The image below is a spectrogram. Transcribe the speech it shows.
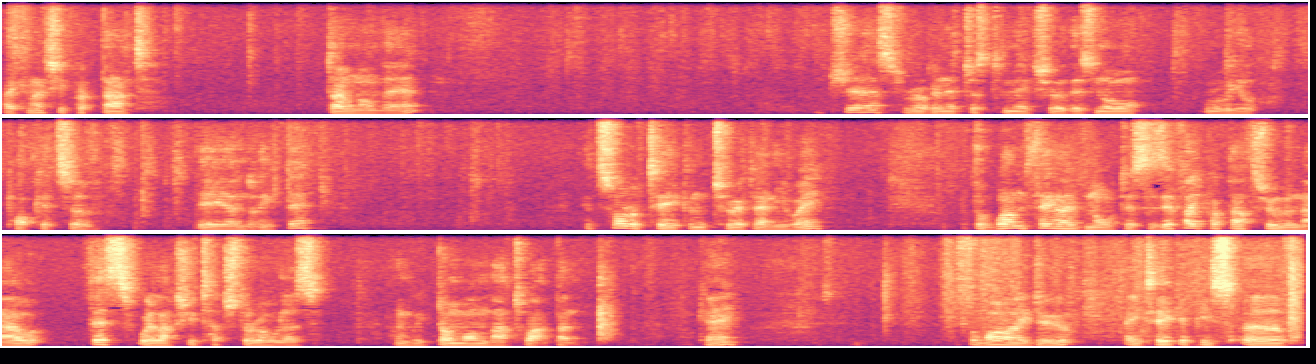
I can actually put that down on there. Just rubbing it just to make sure there's no real pockets of air underneath there. It's sort of taken to it anyway. But the one thing I've noticed is if I put that through now this will actually touch the rollers and we don't want that to happen. Okay? So what I do I take a piece of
